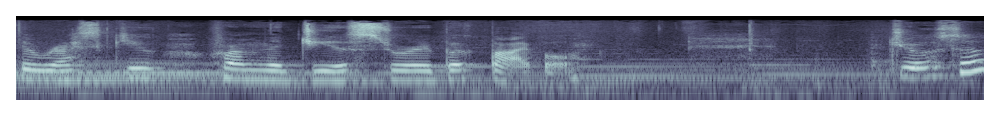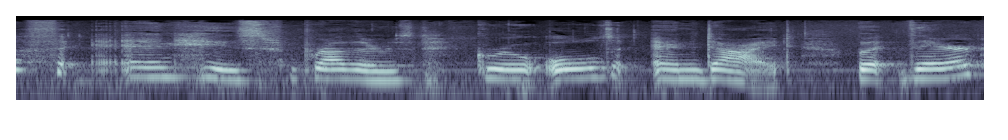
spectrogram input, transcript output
the Rescue from the Jesus Storybook Bible. Joseph and his brothers grew old and died, but their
